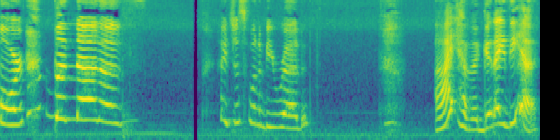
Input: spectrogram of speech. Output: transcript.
more bananas. I just want to be read. I have a good idea.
